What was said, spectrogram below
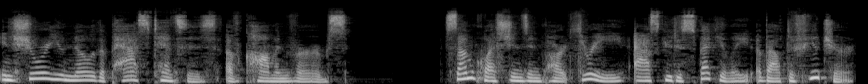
ensure you know the past tenses of common verbs. Some questions in Part 3 ask you to speculate about the future,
